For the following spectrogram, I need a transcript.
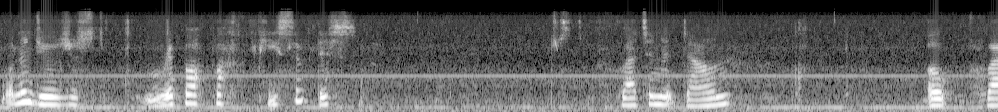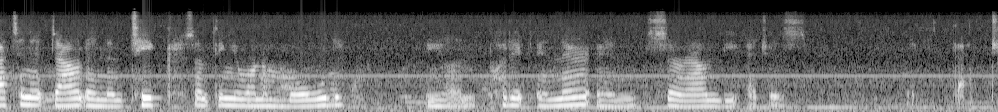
what I'm going to do is just rip off a piece of this. Just flatten it down. Oh, flatten it down and then take something you want to mold and put it in there and surround the edges like that.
